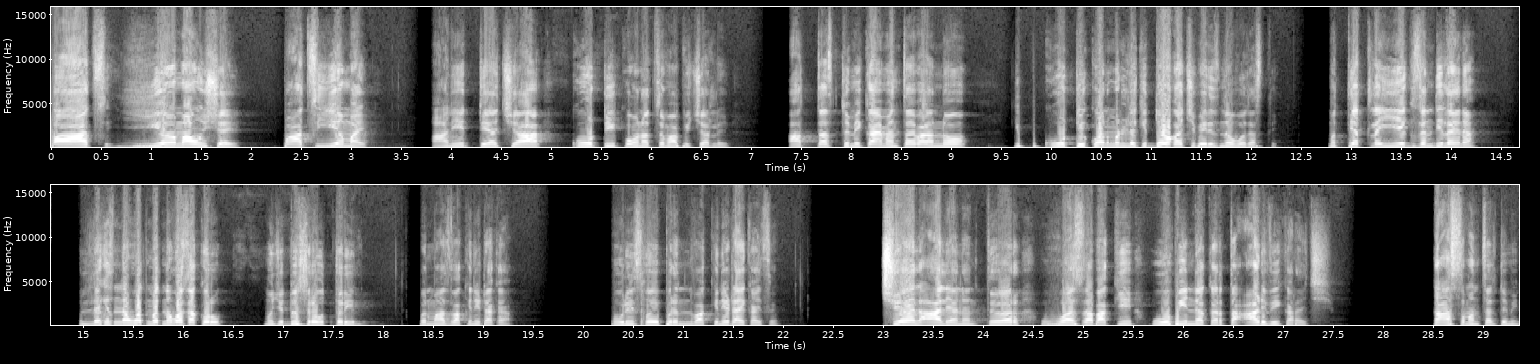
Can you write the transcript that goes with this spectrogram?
पाच यम अंश आहे. पाच यम आहे. आणि त्याच्या कोटी कोणाचं माप विचारलंय? आत्ताच तुम्ही काय म्हणताय बाळांनो? की कोटी कोण म्हणलं की दोघाची बेरीज नव्वद असते. मग त्यातला एक जण दिलाय ना लगेच नव्वद मधनं वजा करू. म्हणजे दुसरं उत्तर येईल. पण माझं वाक्य नीट पोलीस होईपर्यंत वाक्य नीट ऐकायचं. चल आल्यानंतर वजाबाकी उभी न करता आडवी करायची. का असं म्हणताल तुम्ही?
